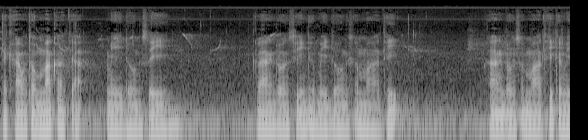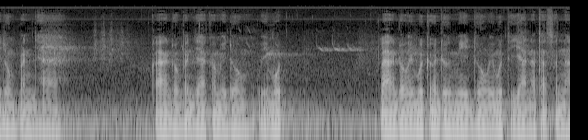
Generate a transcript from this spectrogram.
ในข้างปฐมมรรคก็จะมีดวงศีลกลางดวงศีลก็มีดวงสมาธิ กลางดวงสมาธิก็มีดวงปัญญา กลางดวงปัญญาก็มีดวงวิมุตติกลางดวงวิมุตติก็มีดวงวิมุตติญาณทัศนะ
